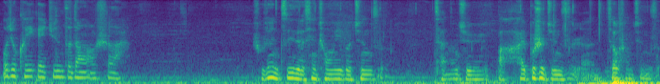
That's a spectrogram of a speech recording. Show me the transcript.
我就可以给君子当老师啦。首先，你自己得先成为一个君子，才能去把还不是君子的人教成君子。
